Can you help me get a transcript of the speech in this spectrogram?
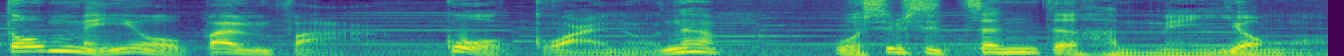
都没有办法过关哦，那我是不是真的很没用哦？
